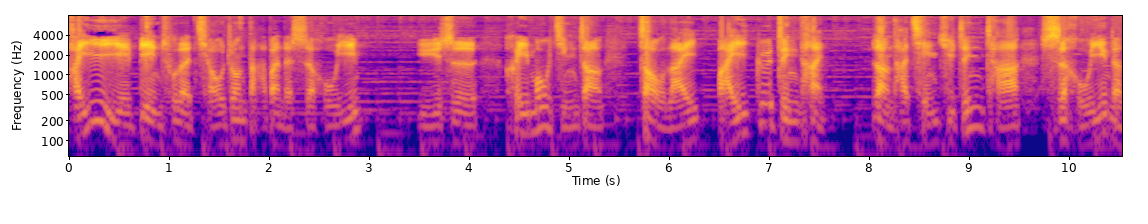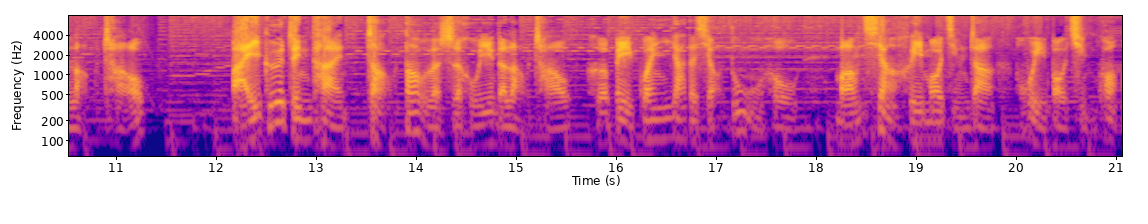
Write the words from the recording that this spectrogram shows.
他一眼辨出了乔装打扮的石猴鹰，于是黑猫警长找来白鸽侦探，让他前去侦查石猴鹰的老巢。白鸽侦探找到了石猴鹰的老巢。和被关押的小动物后，忙向黑猫警长汇报情况。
